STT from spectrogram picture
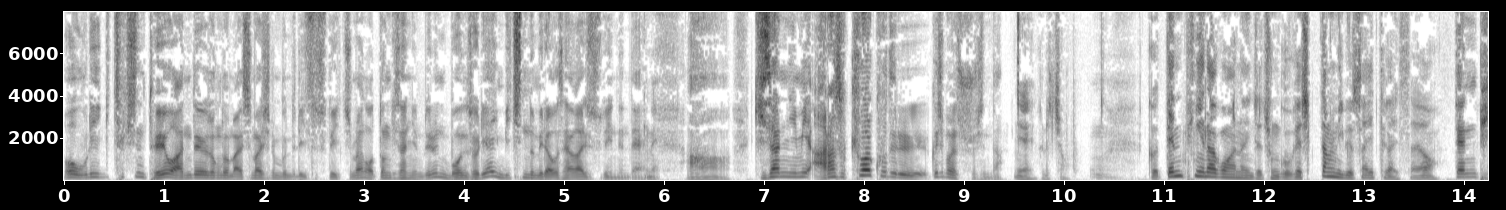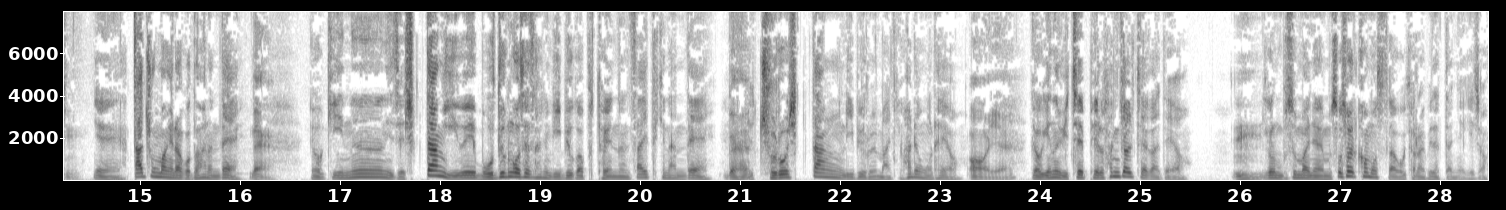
어 우리 택시는 돼요 안 돼요 정도 말씀하시는 분들이 있을 수도 있지만 어떤 기사님들은 뭔 소리야 이 미친놈이라고 생각하실 수도 있는데 네. 아 기사님이 알아서 QR 코드를 끄집어내서 주신다. 예, 그렇죠. 음. 그 땡핑이라고 하는 이제 중국의 식당 리뷰 사이트가 있어요. 땡핑. 예, 따중망이라고도 하는데 네. 여기는 이제 식당 이외의 모든 것에 사실 리뷰가 붙어 있는 사이트긴 한데 네. 주로 식당 리뷰를 많이 활용을 해요. 어 예. 여기는 위챗페이로 선결제가 돼요. 음. 이건 무슨 말이냐면 소셜 커머스하고 결합이 됐다는 얘기죠.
